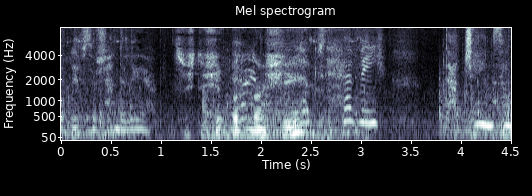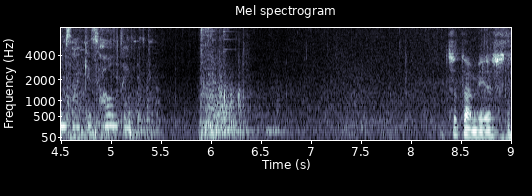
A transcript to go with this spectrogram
It lifts the chandelier. Coś tu się podnosi. Looks heavy. That chain seems like it's holding. Co tam jest?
